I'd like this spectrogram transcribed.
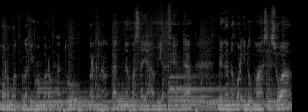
warahmatullahi wabarakatuh Perkenalkan nama saya Abi Alfianda Dengan nomor induk mahasiswa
